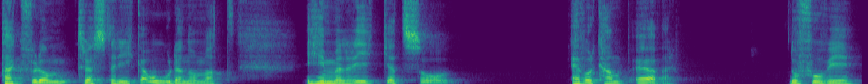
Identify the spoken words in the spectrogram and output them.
Tack för de trösterika orden om att i himmelriket så är vår kamp över. Då får vi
